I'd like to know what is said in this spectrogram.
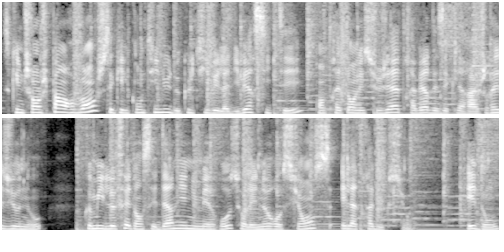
Ce qui ne change pas en revanche, c'est qu'il continue de cultiver la diversité en traitant les sujets à travers des éclairages régionaux, comme il le fait dans ses derniers numéros sur les neurosciences et la traduction. Et donc,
